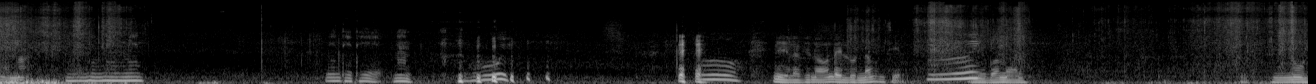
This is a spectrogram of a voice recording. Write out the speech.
นั่นเนาะแม่นแม่นแม่นแม่นเท่ๆนั่นโอ้ยโอ้นี่แหละพี่น้องได้ลุ้นน้ำสิเฮ้ยนี่บ่แม่น นู่น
